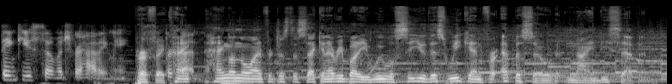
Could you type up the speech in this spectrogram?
Thank you so much for having me. Perfect. Hang, hang on the line for just a second, everybody. We will see you this weekend for episode ninety seven.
